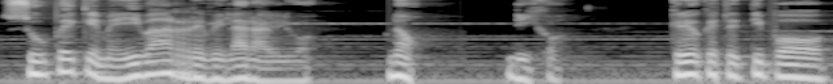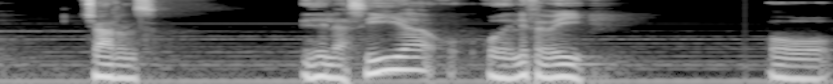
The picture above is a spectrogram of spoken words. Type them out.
Supe que me iba a revelar algo. No, dijo. Creo que este tipo, Charles, es de la CIA o del FBI. O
